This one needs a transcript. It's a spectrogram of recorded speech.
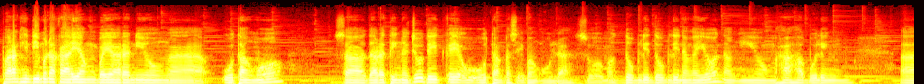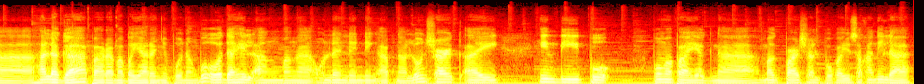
parang hindi mo na kayang bayaran yung ah, utang mo sa darating na due date, kaya uutang ka sa ibang ula. So magdobli-dobli na ngayon ang iyong hahabuling ah, halaga para mabayaran nyo po ng buo dahil ang mga online lending app na Loan Shark ay hindi po pumapayag na mag-partial po kayo sa kanila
